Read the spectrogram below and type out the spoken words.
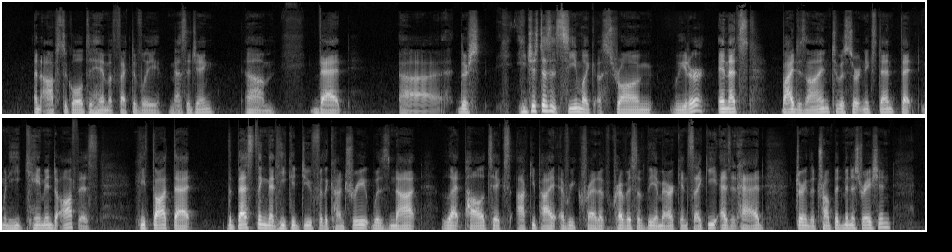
an obstacle to him effectively messaging. Um, that uh, there's he just doesn't seem like a strong leader, and that's by design to a certain extent. That when he came into office, he thought that the best thing that he could do for the country was not let politics occupy every crevice of the American psyche as it had during the Trump administration.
